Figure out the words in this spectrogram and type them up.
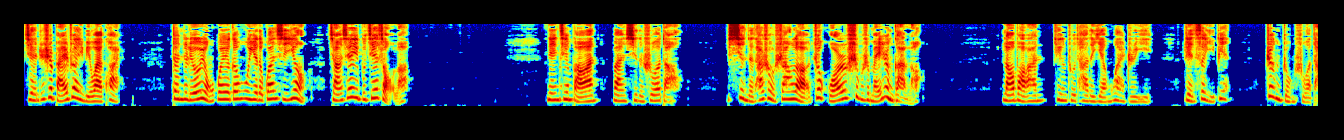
简直是白赚一笔外快。但这刘永辉跟物业的关系硬，抢先一步接走了。年轻保安惋惜地说道：“现在他受伤了，这活儿是不是没人干了？”老保安听出他的言外之意，脸色一变，郑重说道：“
